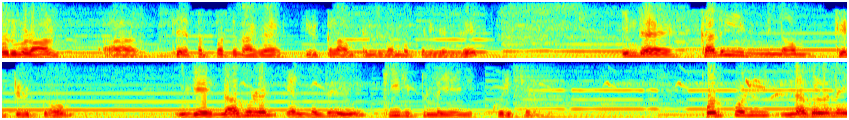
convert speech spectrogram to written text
ஒருவரால் சேர்த்தப்பட்டதாக இருக்கலாம் என்று நம்பப்படுகிறது. இந்த கதையை நாம் கேட்டிருக்கிறோம். இங்கே நகுலன் என்பது கீரிப்பிள்ளையை குறிக்கிறது. பொற்கொடி நகுலனை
